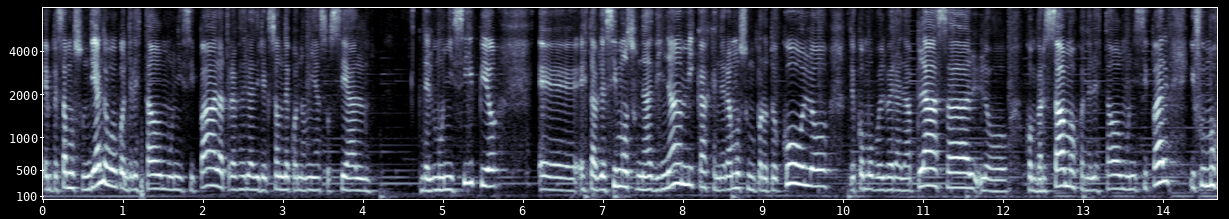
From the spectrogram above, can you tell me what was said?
empezamos un diálogo con el Estado municipal a través de la Dirección de Economía Social del municipio eh, establecimos una dinámica, generamos un protocolo de cómo volver a la plaza, lo conversamos con el Estado municipal y fuimos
